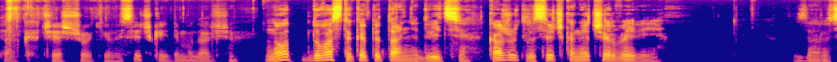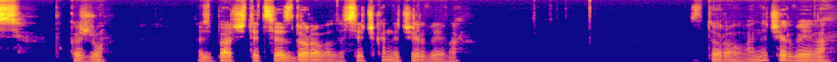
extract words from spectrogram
Так, чешу ті лисички, йдемо далі. Ну, от до вас таке питання. Дивіться, кажуть, лисичка не червивіє. Зараз покажу. Ось бачите, це здорова лисичка, не червива. Здорова, не червива.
